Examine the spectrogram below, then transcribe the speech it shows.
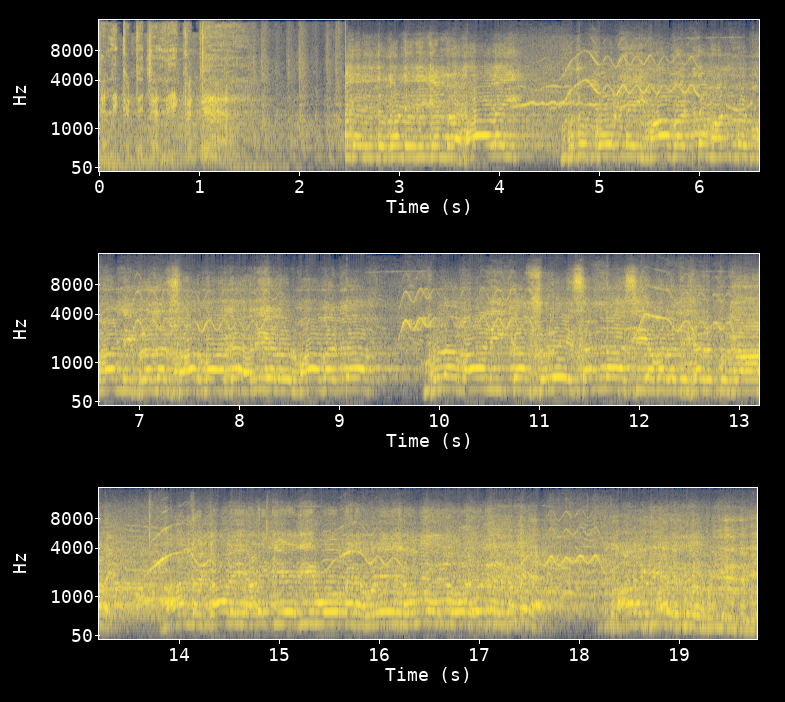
ஜல்லிக்கட்டு ஜல்லிக்கட்டு. அலங்கரித்துக் கொண்டிருக்கின்ற காலை புதுக்கோட்டை மாவட்டம் அன்பு பாண்டி பிரதர் சார்பாக அரியலூர் மாவட்டம் குலமாணிக்கம் சுரேஷ் சன்னாசி அவரது கருப்பு காலை. அந்த காலை அடக்கியே தீர்வோம் என ஒரே கீழே இருக்குள்ள பிடிக்கிறது தம்பி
